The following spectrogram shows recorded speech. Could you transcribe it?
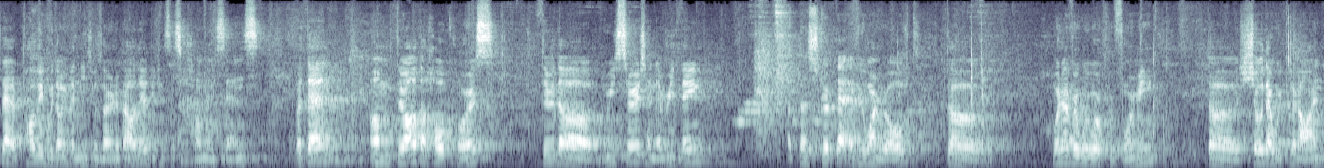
that probably we don't even need to learn about it because it's common sense. But then, um, throughout the whole course, through the research and everything, the script that everyone wrote, the whatever we were performing, the show that we put on,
